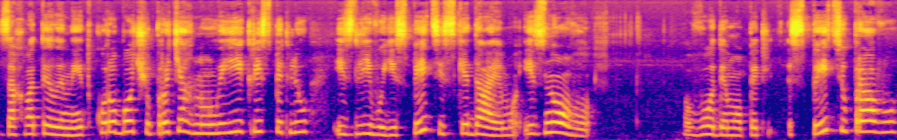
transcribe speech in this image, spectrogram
захватили нитку робочу, протягнули її крізь петлю і з лівої спиці скидаємо. І знову вводимо петлю, спицю праву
